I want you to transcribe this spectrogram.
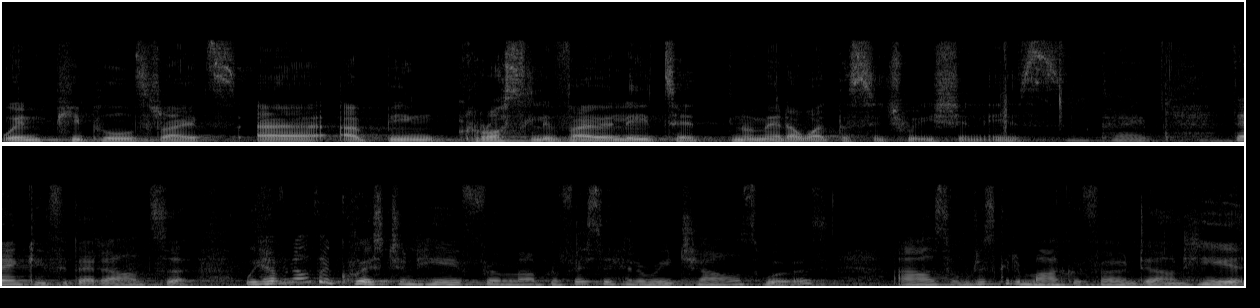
when people's rights uh, are being grossly violated, no matter what the situation is. Okay, thank you for that answer. We have another question here from uh, Professor Hilary Charlesworth. Uh, so we'll just get a microphone down here.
